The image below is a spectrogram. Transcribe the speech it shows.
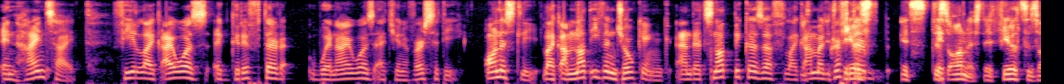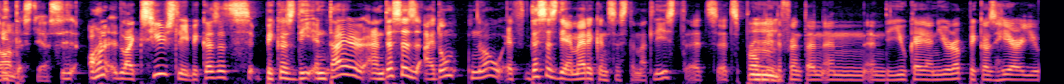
in hindsight, feel like I was a grifter when I was at university. Honestly, like I'm not even joking, and it's not because of like I'm a It grifter feels, it's dishonest. It, feels dishonest yes. on like seriously because it's because the entire and this is i don't know if this is the american system at least. It's it's probably Mm. different in, in in the uk and europe because here you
